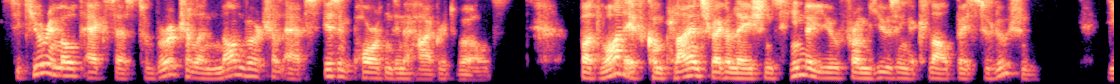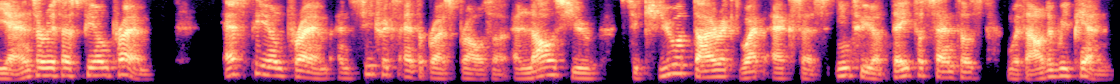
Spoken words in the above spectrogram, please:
Secure remote access to virtual and non-virtual apps is important in a hybrid world. But what if compliance regulations hinder you from using a cloud-based solution? The answer is SP on-prem. SP on-prem and Citrix Enterprise Browser allows you secure direct web access into your data centers without a VPN.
